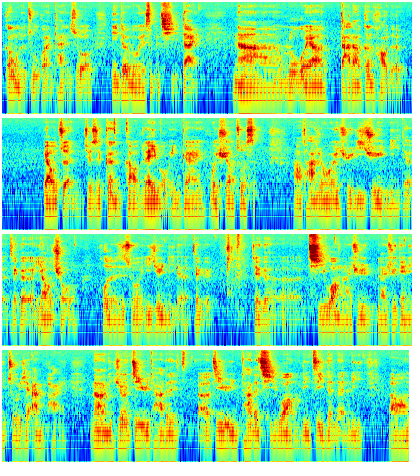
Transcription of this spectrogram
跟我的主管谈说，你对我有什么期待？那如果要达到更好的标准，就是更高的 level，应该会需要做什么？然后他就会去依据你的这个要求，或者是说依据你的这个这个期望来去来去给你做一些安排。那你就基于他的呃基于他的期望，你自己的能力，然后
